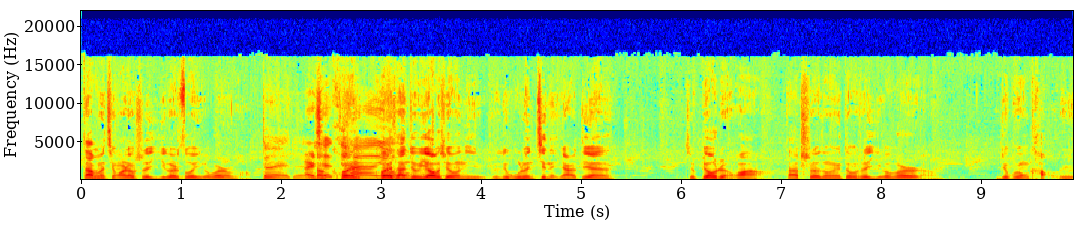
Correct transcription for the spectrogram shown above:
大部分情况都是一个人做一个味儿嘛。对对，而且快快餐就要求你，就无论进哪家店，就标准化，大家吃的东西都是一个味儿的。你就不用考虑。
